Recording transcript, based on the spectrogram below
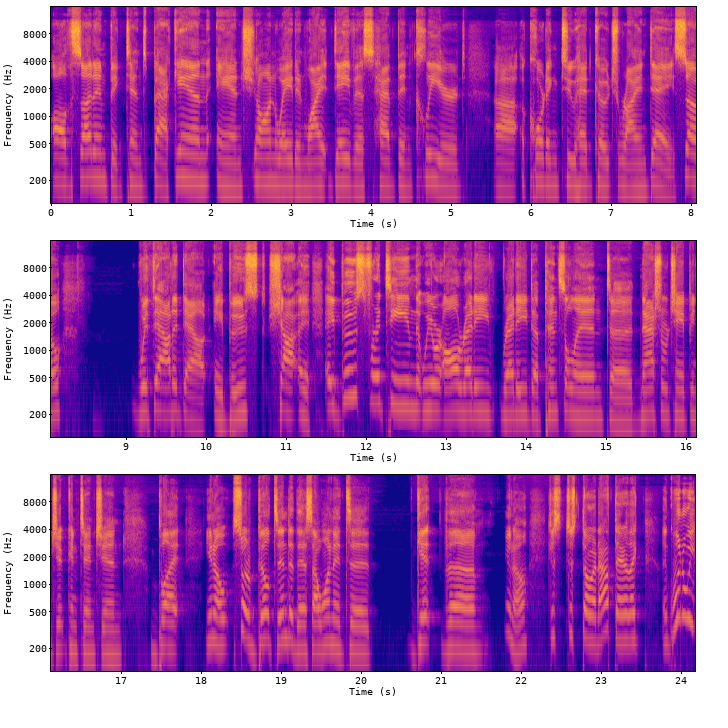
All of a sudden, Big Ten's back in, and Shaun Wade and Wyatt Davis have been cleared, uh, according to head coach Ryan Day. So without a doubt a boost shot a, a, boost for a team that we were already ready to pencil in to national championship contention but you know sort of built into this i wanted to get the you know, just just throw it out there. Like like when are we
